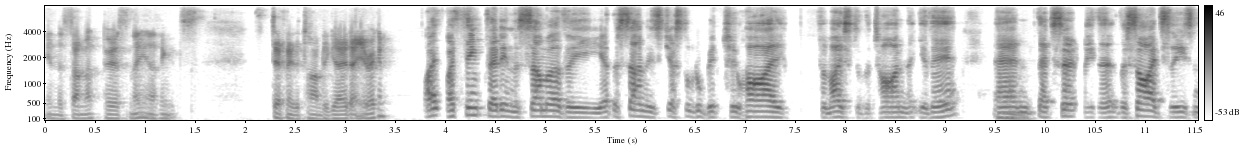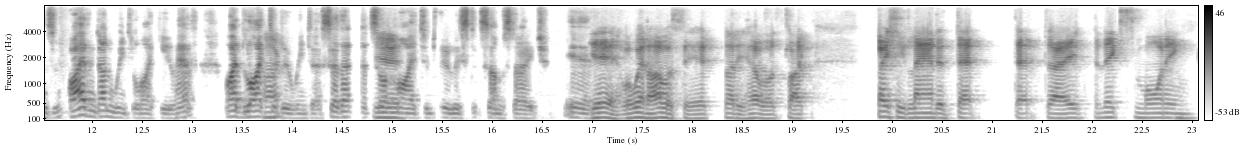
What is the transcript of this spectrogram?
in the summer. Personally, I think it's, it's definitely the time to go. Don't you reckon? I, I think that in the summer the the sun is just a little bit too high for most of the time that you're there. And mm. that's certainly the, the side seasons. I haven't done winter like you have. I'd like to do winter. So that, that's yeah. on my to do list at some stage. Yeah. Yeah. Well, when I was there, bloody hell, it's like basically landed that that day. The next morning,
